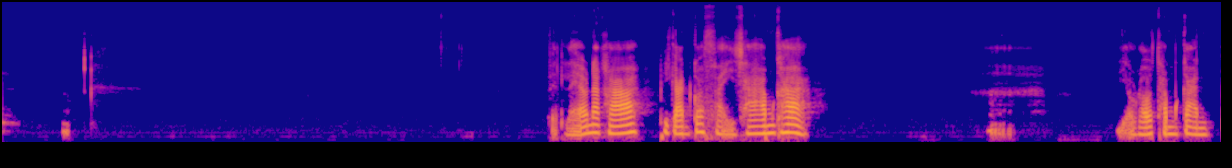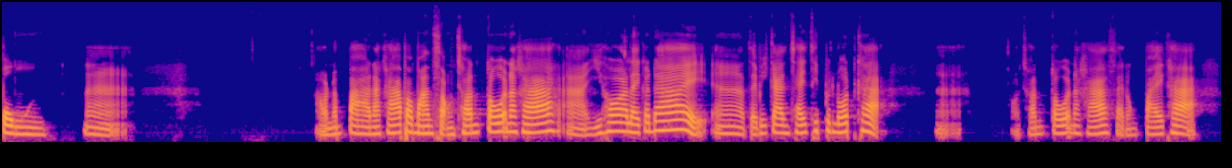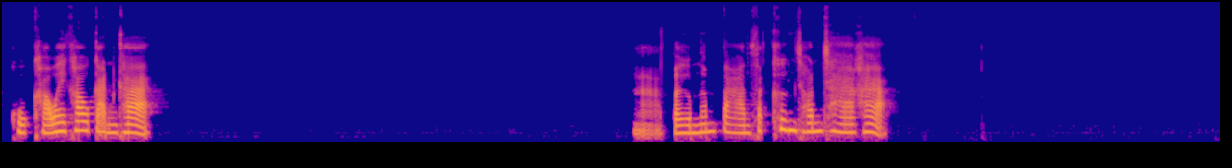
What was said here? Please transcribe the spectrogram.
เสร็จแล้วนะคะ พี่การก็ใส่ชามค่ะ อ่า เดี๋ยวเราทำการปรุงอ่าเอาน้ำปลานะคะ ประมาณ 2 ช้อนโต๊ะนะคะอ่ายี่ห้ออะไรก็ได้อ่าแต่พี่การใช้ทิพรสค่ะอ่า2ช้อนโต๊ะนะคะ ใส่ลงไปค่ะคลุกเคล้าให้เข้ากันค่ะอ่าเติมน้ำตาลสักครึ่งช้อนชาค่ะ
